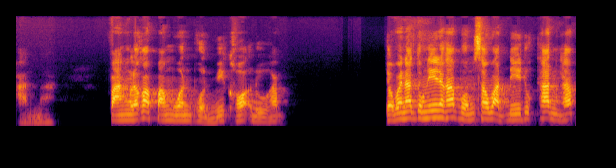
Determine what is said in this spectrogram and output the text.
ผ่านมา ฟังแล้วก็ประมวลผลวิเคราะห์ดูครับจบไปนะตรงนี้นะครับ ผมสวัสดีทุกท่านครับ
